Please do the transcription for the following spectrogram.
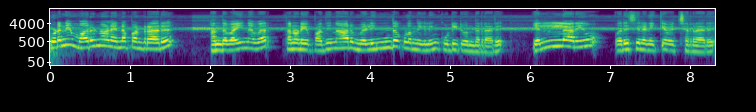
உடனே மறுநாள் என்ன பண்ணுறாரு அந்த வைணவர் தன்னுடைய பதினாறு மெலிந்த குழந்தைகளையும் கூட்டிகிட்டு வந்துடுறாரு. எல்லாரையும் வரிசையில் நிற்க வச்சிடுறாரு.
